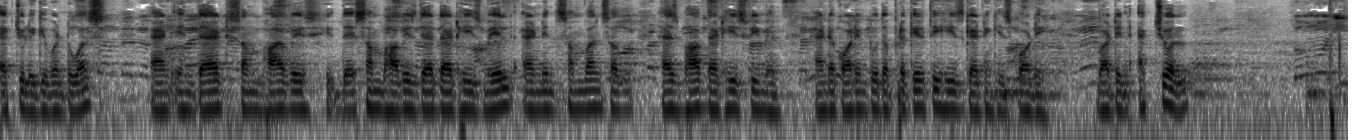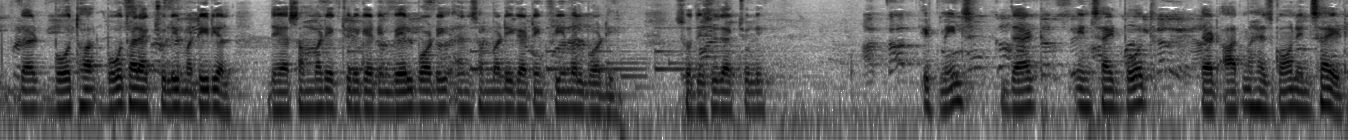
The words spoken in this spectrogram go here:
actually given to us. And in that some bhav is there some bhav is there that he is male and in someone some has bhav that he is female. And according to the prakriti he is getting his body. But in actual that both are both are actually material. They are somebody actually getting male body and somebody getting female body. So this is actually it means that inside both that atma has gone inside.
